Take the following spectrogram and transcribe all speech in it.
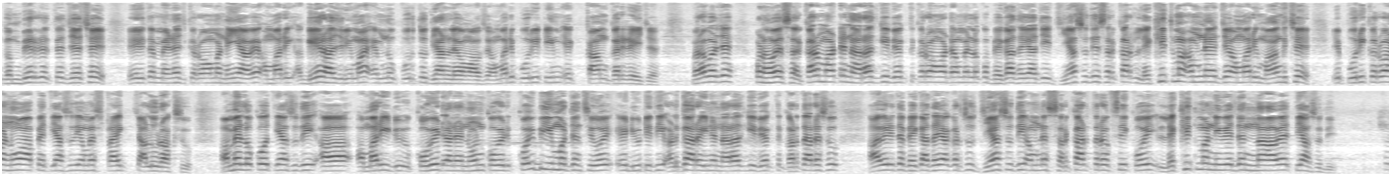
ગંભીર રીતે જે છે, એ રીતે મેનેજ કરવામાં નહીં આવે. અમારી ગેરહાજરીમાં એમનું પૂરતું ધ્યાન લેવામાં આવશે. અમારી પૂરી ટીમ એક કામ કરી રહી છે. બરાબર છે? પણ હવે સરકાર માટે નારાજગી વ્યક્ત કરવા માટે અમે લોકો ભેગા થયા છીએ. જ્યાં સુધી સરકાર લેખિતમાં અમને જે અમારી માંગ છે, એ પૂરી કરવા ન આપે, ત્યાં સુધી અમે સ્ટ્રાઇક ચાલુ રાખશું. અમે લોકો ત્યાં સુધી અમારી કોવિડ અને નોન કોવિડ કોઈ બી ઇમરજન્સી હોય, એ ડ્યુટીથી અળગા રહીને નારાજગી વ્યક્ત કરતા રહેશું. આવી રીતે ભેગા થયા કરશું. જ્યાં સુધી અમને સરકાર તરફથી કોઈ લેખિતમાં નિવેદન ના આવે ત્યાં સુધી. તો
